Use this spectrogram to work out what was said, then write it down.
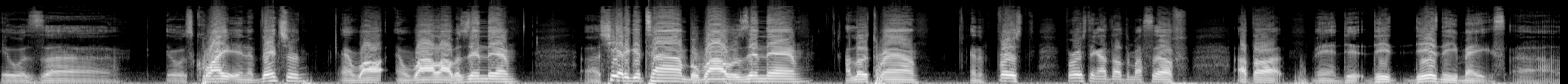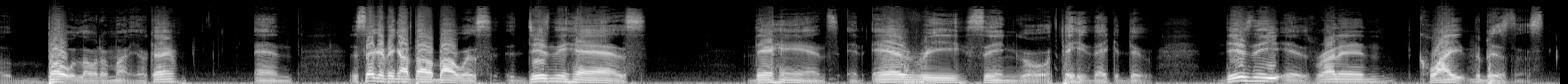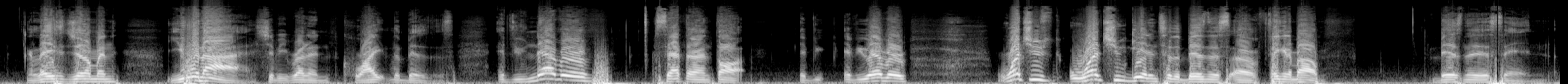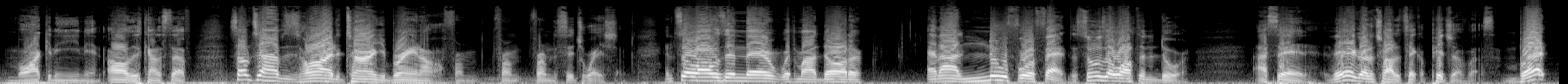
It was uh, it was quite an adventure. And while and while I was in there, uh, she had a good time. But while I was in there, I looked around, and the first first thing I thought to myself, I thought, man, Disney makes a boatload of money, okay? And the second thing I thought about was Disney has their hands in every single thing they could do. Disney is running quite the business. And ladies and gentlemen, you and I should be running quite the business. If you've never sat there and thought, if you if you ever once you once you get into the business of thinking about business and marketing and all this kind of stuff, sometimes it's hard to turn your brain off from from from the situation. And so I was in there with my daughter, and I knew for a fact as soon as I walked in the door, I said they're going to try to take a picture of us, but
